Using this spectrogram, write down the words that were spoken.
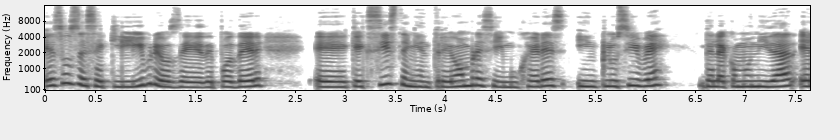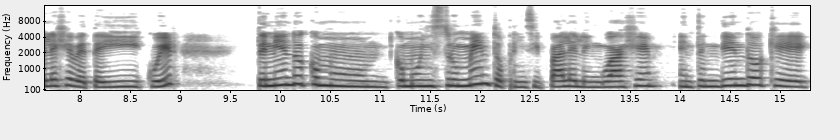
esos desequilibrios de, poder eh, que existen entre hombres y mujeres, inclusive de la comunidad LGBTI queer, teniendo como, como instrumento principal el lenguaje, entendiendo que,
